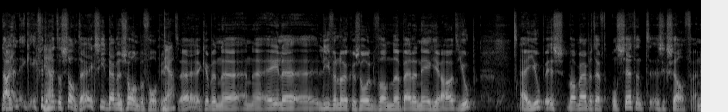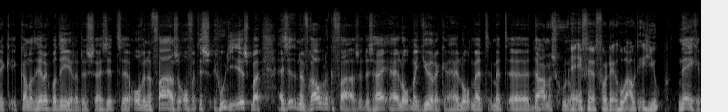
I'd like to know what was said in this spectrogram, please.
Nou, en ik, ik vind het interessant. Hè? Ik zie het bij mijn zoon bijvoorbeeld. Hè? Ik heb een, eh, een eh, hele lieve, leuke zoon van bijna negen jaar oud, Joep. Uh, Joep is wat mij betreft ontzettend zichzelf. En ik, ik kan dat heel erg waarderen. Dus hij zit uh, of in een fase, of het is hoe die is, maar hij zit in een vrouwelijke fase. Dus hij, hij loopt met jurken, hij loopt met, met uh, dameschoenen. Even voor de, hoe oud is Joep? Negen.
